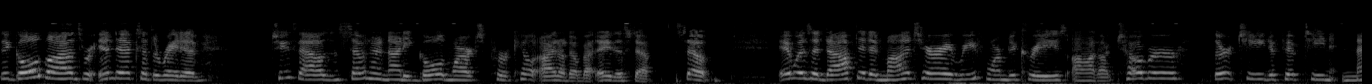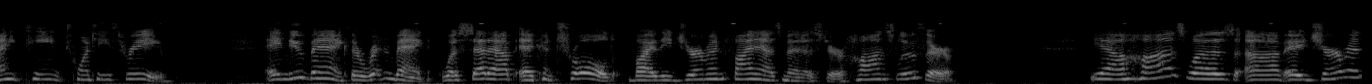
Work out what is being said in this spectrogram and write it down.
The gold bonds were indexed at the rate of 2,790 gold marks per kilo. I don't know about any of this stuff. So, it was adopted in monetary reform decrees on October 13 to 15, 1923. A new bank, the Rentenbank, was set up and controlled by the German finance minister, Hans Luther. Yeah, Hans was um, a German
